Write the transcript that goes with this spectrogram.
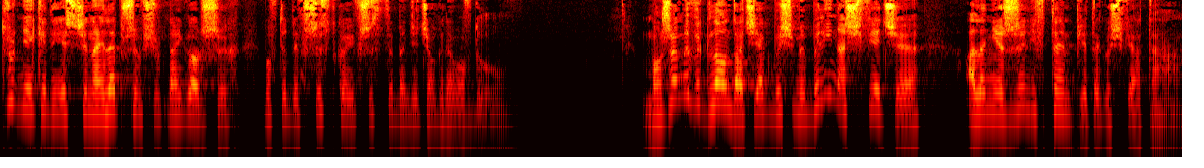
Trudniej, kiedy jest się najlepszym wśród najgorszych, bo wtedy wszystko i wszyscy będzie ciągnęło w dół. Możemy wyglądać, jakbyśmy byli na świecie, ale nie żyli w tempie tego świata.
